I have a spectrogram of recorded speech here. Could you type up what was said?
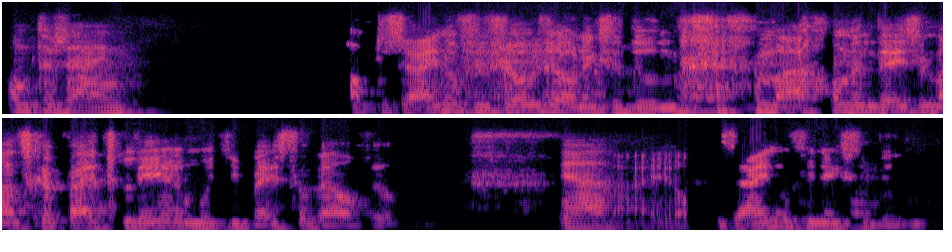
Om te zijn. Om te zijn hoef je sowieso niks te doen. maar om in deze maatschappij te leren moet je meestal wel veel doen. Ja. Om te zijn hoef je niks te doen.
